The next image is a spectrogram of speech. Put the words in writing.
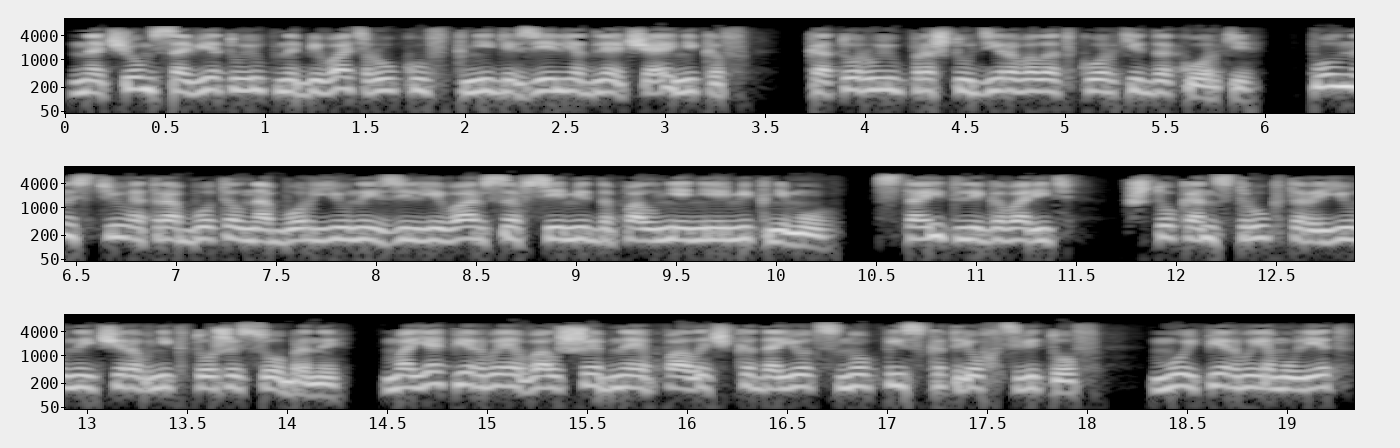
на чем советуют набивать руку в книге «Зелья для чайников», которую проштудировал от корки до корки. Полностью отработал набор юный зельевар со всеми дополнениями к нему. Стоит ли говорить, что конструктор и юный чаровник тоже собраны. Моя первая волшебная палочка дает сноп из трех цветов. Мой первый амулет,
